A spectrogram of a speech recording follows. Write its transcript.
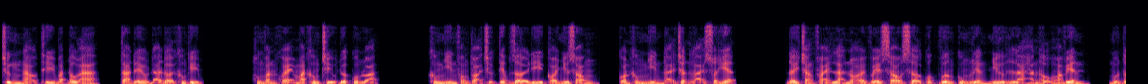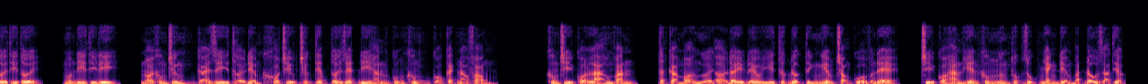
chừng nào thì bắt đầu a, ta đều đã đợi không kịp. Hùng văn khỏe mắt không chịu được cuồng loạn. Không nhìn phong tỏa trực tiếp rời đi coi như xong, còn không nhìn đại trận lại xuất hiện. Đây chẳng phải là nói về sau sở quốc vương cung liền như là hắn hậu hoa viên, muốn tới thì tới, muốn đi thì đi, nói không chừng cái gì thời điểm khó chịu trực tiếp tới giết đi hắn cũng không có cách nào phòng không chỉ có là hùng văn, tất cả mọi người ở đây đều ý thức được tính nghiêm trọng của vấn đề, chỉ có hàn hiên không ngừng thúc giục nhanh điểm bắt đầu giả tiệc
